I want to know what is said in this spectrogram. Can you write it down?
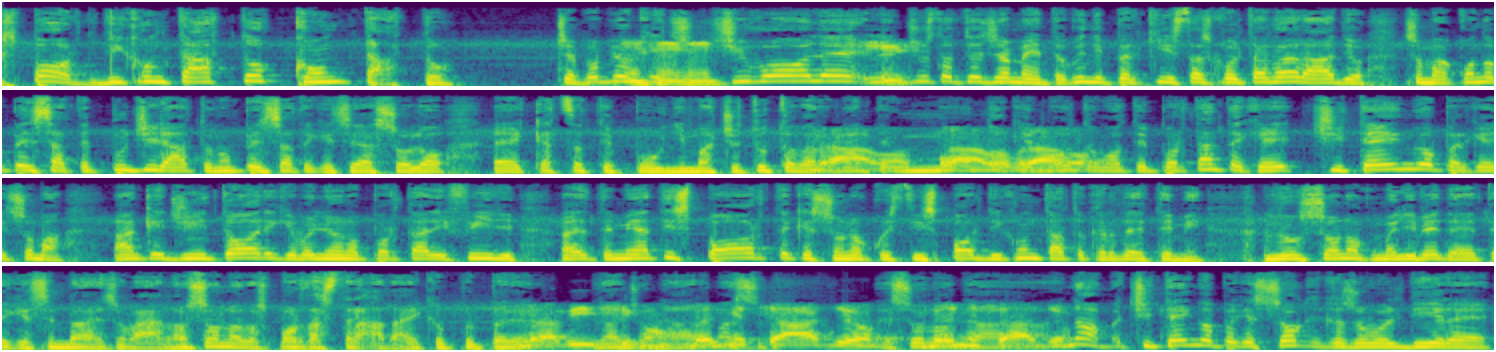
sport di contatto, contatto cioè proprio che ci, mhm. ci vuole sì. il giusto atteggiamento quindi per chi sta ascoltando la radio insomma quando pensate pugilato non pensate che sia solo eh, cazzate e pugni ma c'è tutto veramente bravo, un mondo bravo, che bravo. è molto molto importante che ci tengo perché insomma anche i genitori che vogliono portare i figli a determinati sport che sono questi sport di contatto credetemi non sono come li vedete che sembra insomma non sono lo sport a strada ecco per, per bravissimo bel messaggio, bel da, messaggio. no ci tengo perché so che cosa vuol dire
